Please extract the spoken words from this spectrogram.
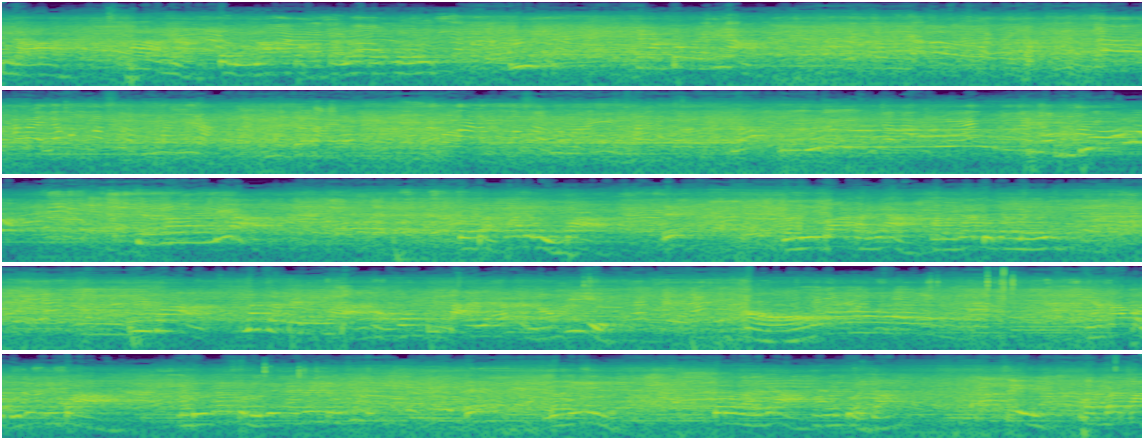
วิาข้าเนี่ยตื่นล่าสาวสารพบเลยนี่จะมตรงไหนเนี่ยเอออะไรเนี่มึงมาเสือกทำไมเนี่ยมึงจะตายแล้นมแล้วมึงมาเสือกทำไมข้าจะรักแม่เจ้าอะไรเนี่ยตัวจากข้าจะหรืปล่าเอ๊ะจะมีบ้านใครเนี่ยทำไมหน้ากูจังเลย ของงั้นมาขอดูด้วดีกว่า มาดูหน้าคนดูด้ยังไงไม่รู้เอ๊ะแล้วนี่ตัวอะไรอะทำไมสวยจังสี่แผ่นใบ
